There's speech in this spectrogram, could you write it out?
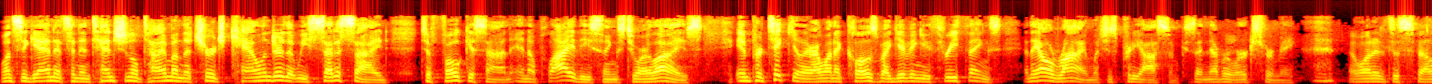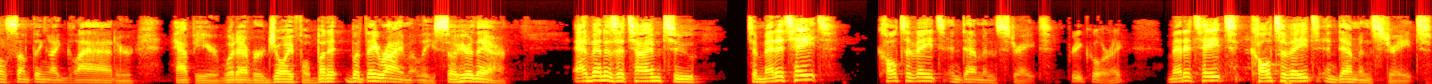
Once again, it's an intentional time on the church calendar that we set aside to focus on and apply these things to our lives. In particular, I want to close by giving you three things, and they all rhyme, which is pretty awesome because that never works for me. I wanted to spell something like glad or happy or whatever, joyful, but it, but they rhyme at least. So here they are. Advent is a time to to meditate, cultivate, and demonstrate. Pretty cool, right? Meditate, cultivate, and demonstrate.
